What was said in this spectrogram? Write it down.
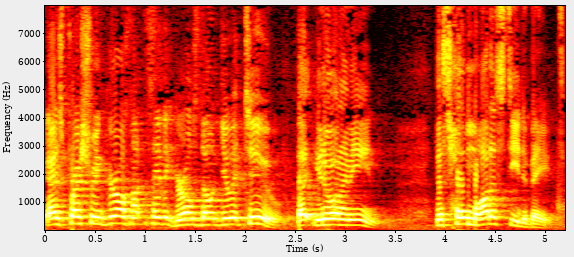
Guys pressuring girls, not to say that girls don't do it too, but you know what I mean. This whole modesty debate.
